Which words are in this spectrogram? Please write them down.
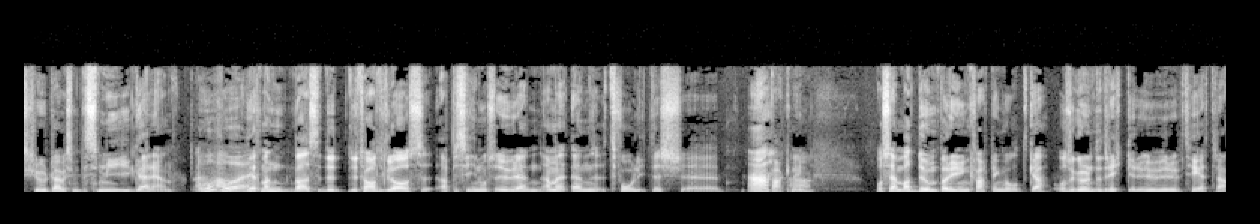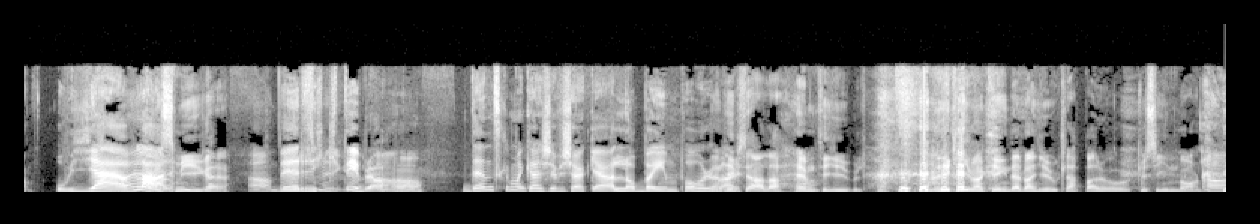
screwdriver som heter smygaren. Åh. Det är att man bara, du, du tar ett glas apelsinjuice ur en, ja, men en två liters eh, Ja. förpackning. Ja. Och sen bara dumpar du i en kvarting vodka och så går du runt och dricker ur tetran. Och En jävlar! smygare. Ja, Det är en riktigt smyg. bra. Ja. Ja. Den ska man kanske försöka lobba in på Den Orvar. tipsar alla hem Ja. till jul. Det kliver man kring där bland julklappar och kusinbarn. Ja,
